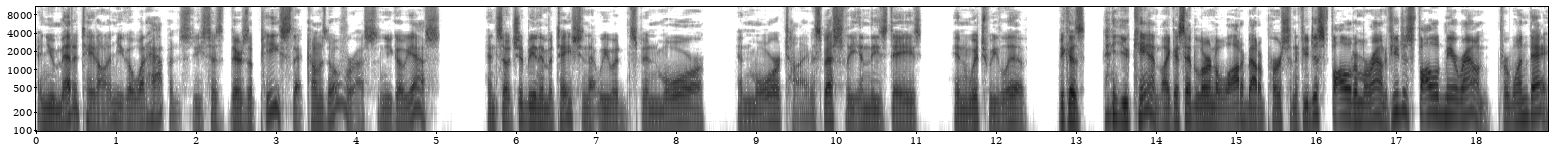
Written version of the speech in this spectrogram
and you meditate on them, you go, what happens? He says, there's a peace that comes over us. And you go, yes. And so it should be an invitation that we would spend more and more time, especially in these days in which we live. Because you can, like I said, learn a lot about a person if you just followed them around. If you just followed me around for one day,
